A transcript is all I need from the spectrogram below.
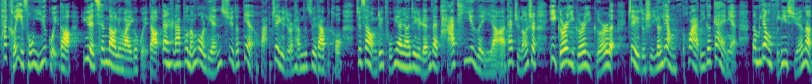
它可以从一个轨道跃迁到另外一个轨。道，但是它不能够连续的变化，这个就是它们的最大不同。就像我们这个图片上这个人在爬梯子一样啊，它只能是一格一格一格的，这个就是一个量子化的一个概念。那么量子力学呢，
